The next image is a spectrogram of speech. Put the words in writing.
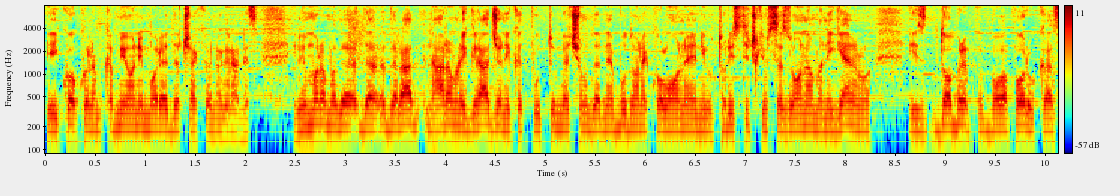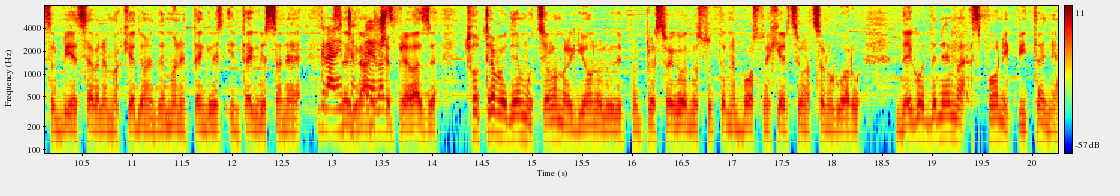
i koliko nam kamioni moraju da čekaju na granice. I mi moramo da, da, da rad, naravno i građani kad putujemo, ja ćemo da ne budu one kolone ni u turističkim sezonama, ni generalno. I dobra ova poruka Srbije Severne Makedonije, da imamo integrisane granične, granične prelaze. To treba da imamo u celom regionu ljudi, pre svega odnosu na Bosnu i Hercegovinu, Crnu Goru, da je god da nema sponi pitanja,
